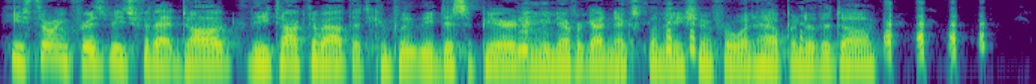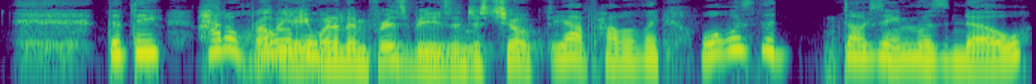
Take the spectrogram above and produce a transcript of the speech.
he's throwing frisbees for that dog that he talked about that completely disappeared, and we never got an explanation for what happened to the dog. that they had a probably ate one of them frisbees and just choked. Yeah, probably. What was the dog's name? Was no,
